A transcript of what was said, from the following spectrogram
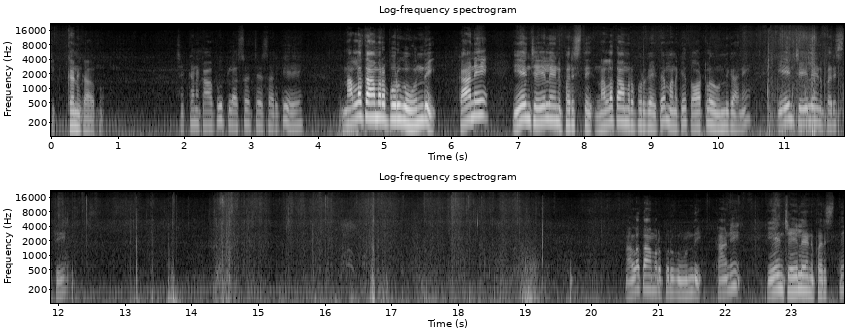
చిక్కని కాపు. చిక్కని కాపు ప్లస్ వచ్చేసరికి నల్ల తామర పురుగు ఉంది. కానీ ఏం చేయలేని పరిస్థితి. నల్ల తామర పురుగు అయితే మనకి తోటలో ఉంది కానీ ఏం చేయలేని పరిస్థితి. నల్ల తామర పురుగు ఉంది కానీ ఏం చేయలేని పరిస్థితి.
